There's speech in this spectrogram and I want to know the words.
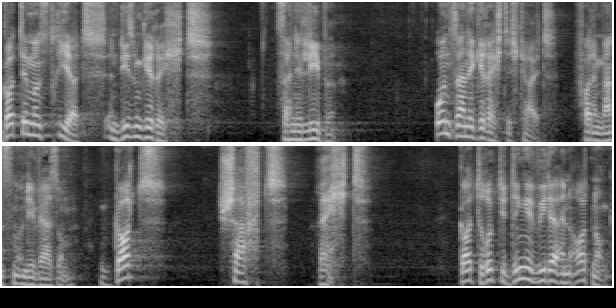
Gott demonstriert in diesem Gericht seine Liebe und seine Gerechtigkeit vor dem ganzen Universum. Gott schafft Recht. Gott rückt die Dinge wieder in Ordnung.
